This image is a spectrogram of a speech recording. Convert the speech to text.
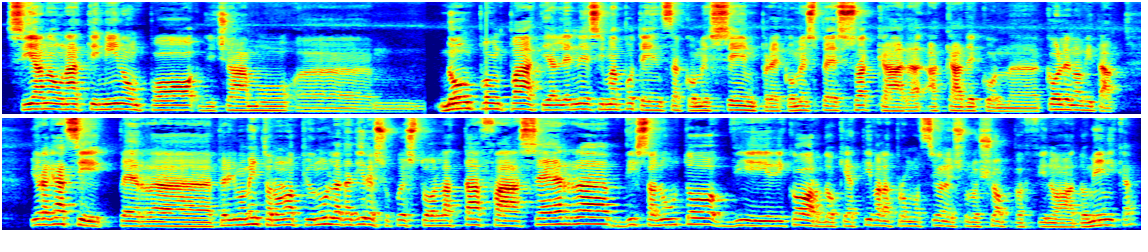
siano un attimino un po' diciamo ehm, non pompati all'ennesima potenza come sempre come spesso accade, accade con, con, le novità. Io ragazzi per, per, il momento non ho più nulla da dire su questo Lattafa Ser. Vi saluto vi ricordo che attiva la promozione sullo shop fino a domenica.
